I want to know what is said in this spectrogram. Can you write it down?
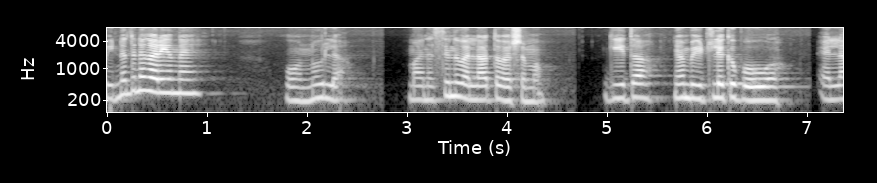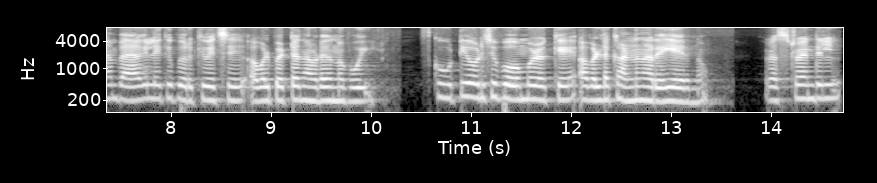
പിന്നെന്തിനാ കരയുന്നേ? ഒന്നുമില്ല. മനസ്സിന് വല്ലാത്ത വിഷമം. ഗീത ഞാൻ വീട്ടിലേക്ക് പോവുക എല്ലാം ബാഗിലേക്ക് പെറുക്കി വെച്ച് അവൾ പെട്ടെന്ന് അവിടെ നിന്ന് പോയി. സ്കൂട്ടി ഓടിച്ചു പോകുമ്പോഴൊക്കെ അവളുടെ കണ്ണ് നിറയുകയായിരുന്നു. റെസ്റ്റോറന്റിൽ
